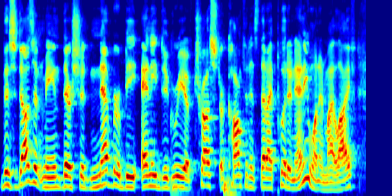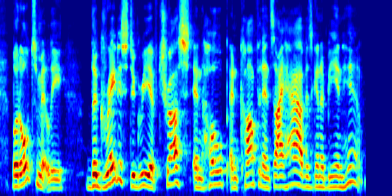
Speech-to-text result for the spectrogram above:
This doesn't mean there should never be any degree of trust or confidence that I put in anyone in my life, but ultimately, the greatest degree of trust and hope and confidence I have is going to be in Him.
